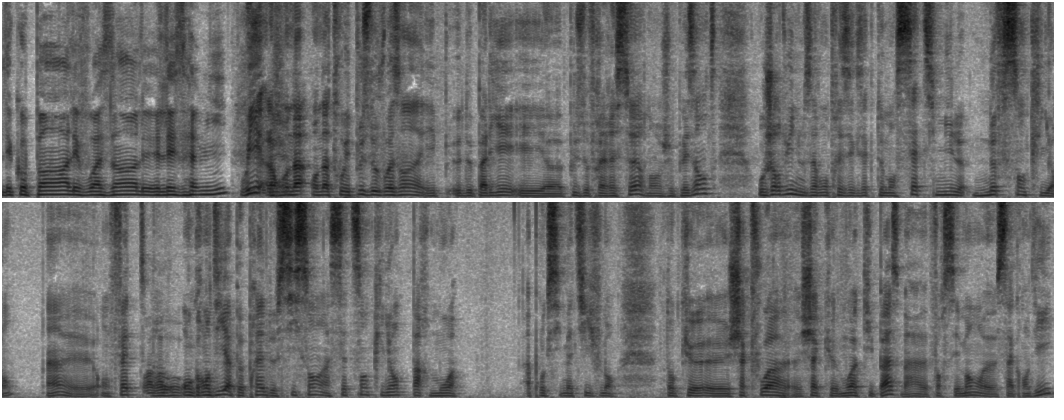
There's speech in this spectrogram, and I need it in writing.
les copains, les voisins, les, amis. Oui, alors on, a, on a trouvé plus de voisins et de paliers et euh, plus de frères et sœurs, non, je plaisante. Aujourd'hui, nous avons très exactement 7900 clients. Hein, euh, en fait, on grandit à peu près de 600 à 700 clients par mois approximativement. Donc euh, chaque fois, chaque mois qui passe, bah, forcément, euh, ça grandit.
